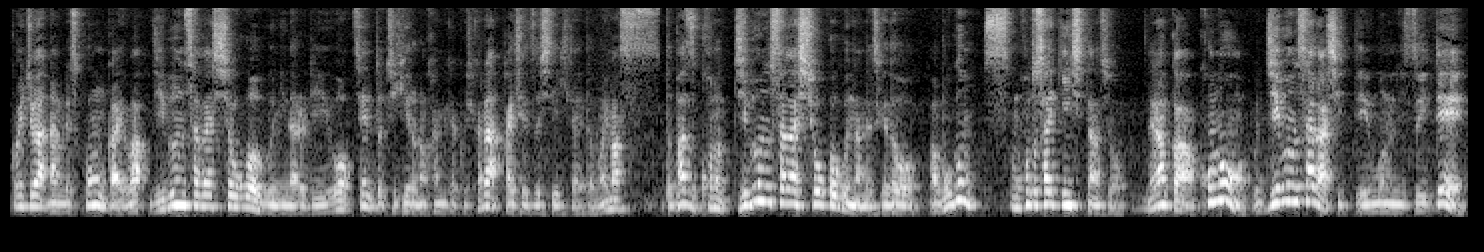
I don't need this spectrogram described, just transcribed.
こんにちは、ナムです。今回は自分探し症候群になる理由を千と千尋の神隠しから解説していきたいと思います。まずこの自分探し症候群なんですけど、あ僕ももうほんと最近知ったんですよ。で、なんかこの自分探しっていうものについて、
